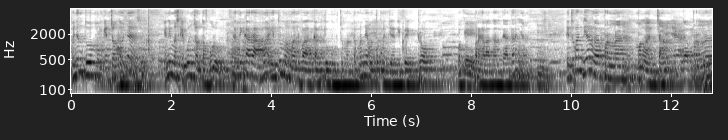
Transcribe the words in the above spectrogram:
menyentuh mungkin contohnya ini meskipun contoh buruk ketika Rama itu memanfaatkan tubuh teman-temannya untuk menjadi backdrop Oke. perhelatan teaternya Hmm. itu kan dia nggak pernah mengancam nggak pernah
